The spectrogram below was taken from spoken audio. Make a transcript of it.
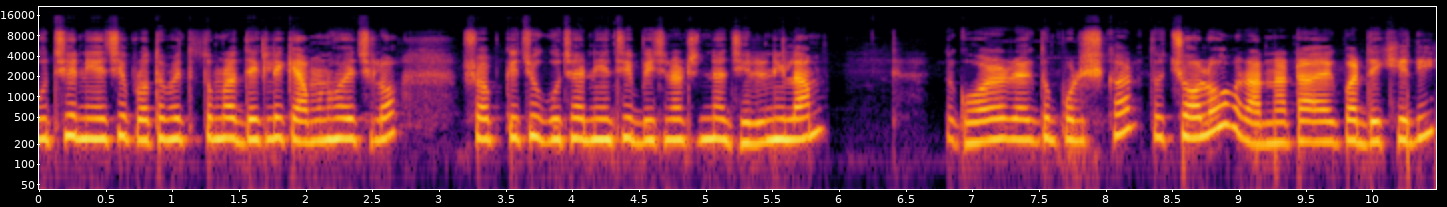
গুছিয়ে নিয়েছি। প্রথমে তো তোমরা দেখলে কেমন হয়েছিল। সব কিছু গুছিয়ে নিয়েছি, বিছনা টিছনা ঝেড়ে নিলাম। তো ঘরের একদম পরিষ্কার। তো চলো রান্নাটা একবার দেখিয়ে দিই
